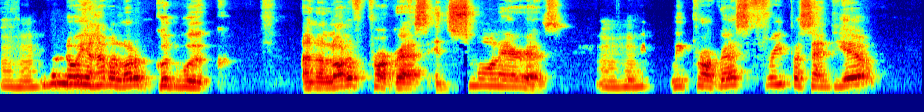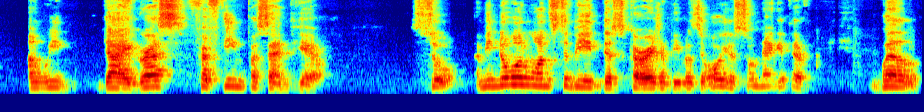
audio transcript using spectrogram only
Mhm. Even though you have a lot of good work and a lot of progress in small areas, Mhm. we progress 3% here and we digress 15% here. So, I mean, no one wants to be discouraged, and people say, Oh, you're so negative. Well,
